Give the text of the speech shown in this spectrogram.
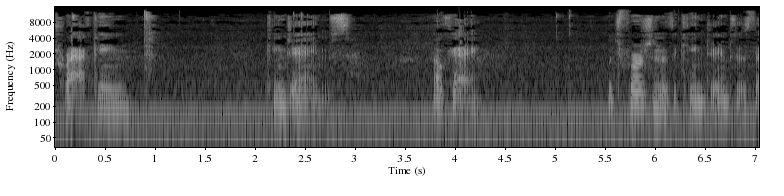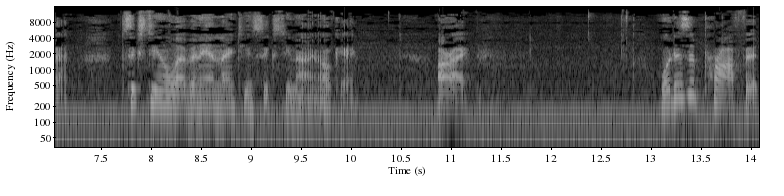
tracking King James. Okay. Which version of the King James is that? 1611 and 1969. Okay. All right. What is a profit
